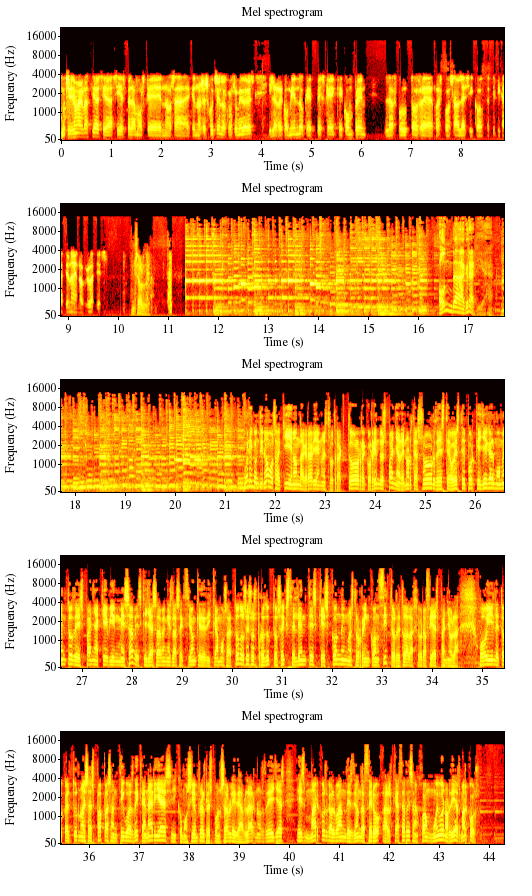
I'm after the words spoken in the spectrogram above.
Muchísimas gracias y así esperamos que nos, que nos escuchen los consumidores y les recomiendo que pesquen, que compren los productos eh, responsables y con certificación AENOR. Gracias. Un saludo. Onda Agraria Bueno, y continuamos aquí en Onda Agraria, en nuestro tractor, recorriendo España de norte a sur, de este a oeste, porque llega el momento de España que bien me sabes, que ya saben es la sección que dedicamos a todos esos productos excelentes que esconden nuestros rinconcitos de toda la geografía española. Hoy le toca el turno a esas papas antiguas de Canarias y, como siempre, el responsable de hablarnos de ellas es Marcos Galván desde Onda Cero, Alcázar de San Juan. Muy buenos días, Marcos.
